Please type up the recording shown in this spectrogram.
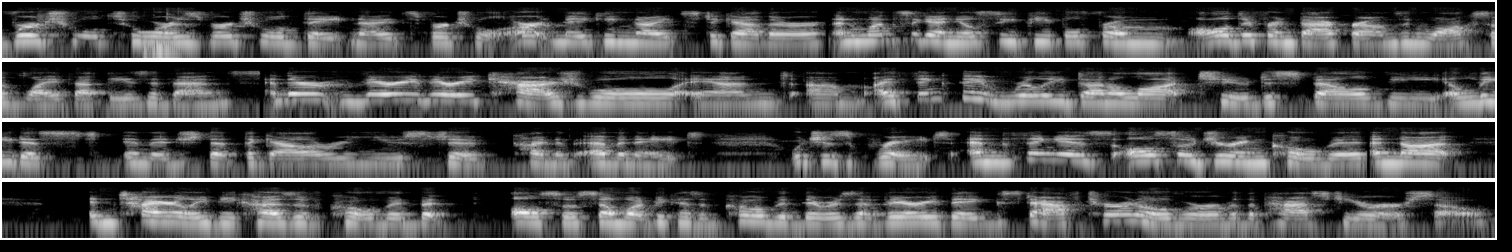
virtual tours, virtual date nights, virtual art making nights together. And once again, you'll see people from all different backgrounds and walks of life at these events. And they're very, very casual. And um, I think they've really done a lot to dispel the elitist image that the gallery used to kind of emanate, which is great. And the thing is, also during COVID, and not entirely because of COVID, but also somewhat because of COVID, there was a very big staff turnover over the past year or so.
